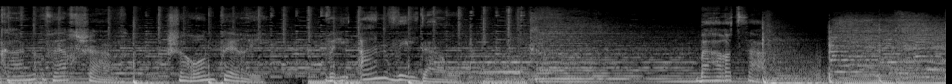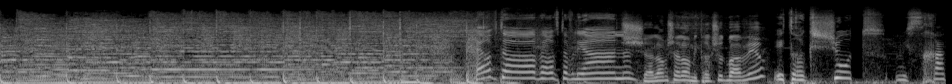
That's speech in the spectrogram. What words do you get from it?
כאן ועכשיו, שרון פרי וליאן וילדאו. בהרצה טוב, ערב טוב ליאן. שלום, שלום, התרגשות באוויר? התרגשות, משחק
